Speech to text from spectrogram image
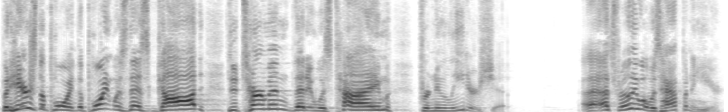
But here's the point the point was this God determined that it was time for new leadership. Uh, that's really what was happening here.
